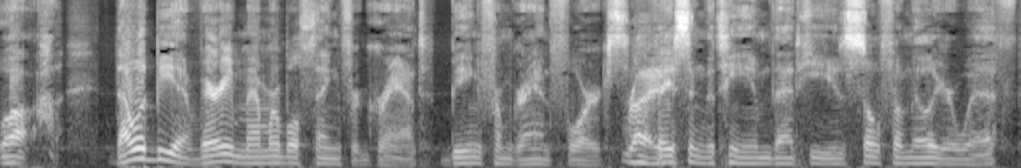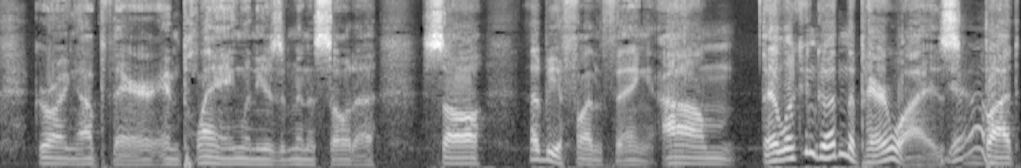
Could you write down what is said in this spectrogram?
well, that would be a very memorable thing for Grant, being from Grand Forks, right. facing the team that he's so familiar with growing up there and playing when he was in Minnesota. So that'd be a fun thing. Um, they're looking good in the pairwise, yeah. but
